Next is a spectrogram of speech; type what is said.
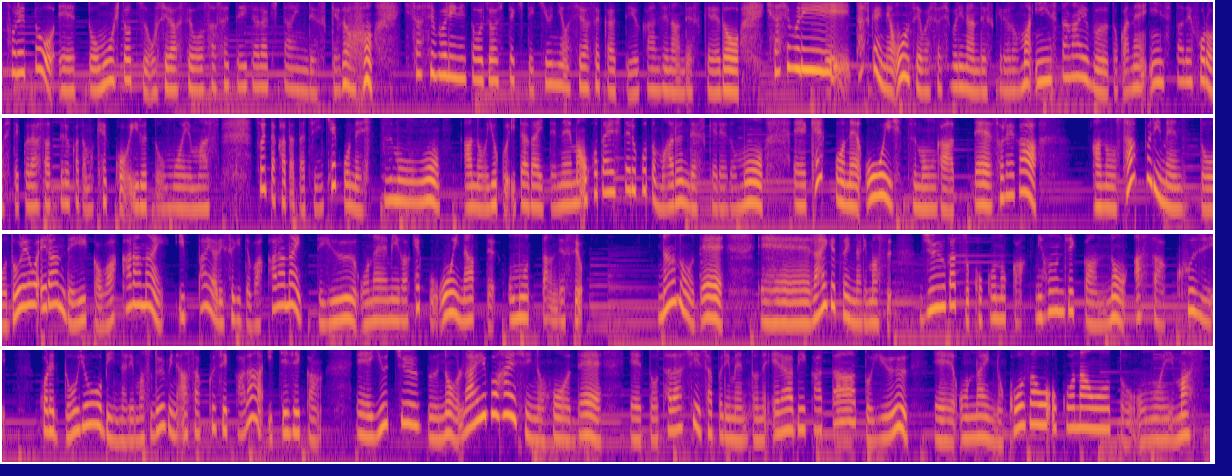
それと,、えー、ともう一つお知らせをさせていただきたいんですけど 久しぶりに登場してきて急にお知らせかっていう感じなんですけれど久しぶり確かにね音声は久しぶりなんですけれどまあインスタライブとかねインスタでフォローしてくださってる方も結構いると思います。そういった方たちに結構ね質問をあのよくいただいてね、まあ、お答えしてることもあるんですけれども、えー、結構ね多い質問があってそれがあのサプリメントどれを選んでいいかわからないいっぱいありすぎてわからないっていうお悩みが結構多いなって思ったんですよ。なので、えー、来月になります。10月9日日本時間の朝9時。これ土曜日になります。土曜日の朝9時から1時間、えー、YouTube のライブ配信の方で、えーと正しいサプリメントの選び方という、えー、オンラインの講座を行おうと思います。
